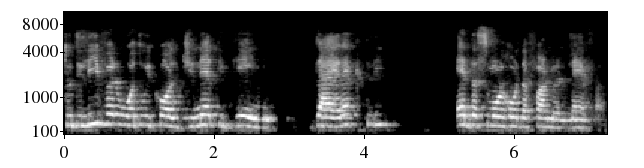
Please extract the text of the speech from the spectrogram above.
to deliver what we call genetic gain directly at the smallholder farmer level.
